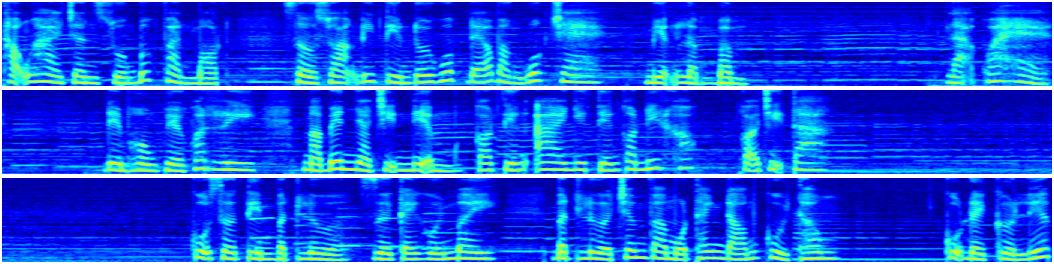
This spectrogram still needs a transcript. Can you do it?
thõng hai chân xuống bức phản mọt, sờ soạng đi tìm đôi guốc đẽo bằng guốc tre, miệng lẩm bẩm. Lạ quá hè, đêm hôm khuya khoát ri mà bên nhà chị Niệm có tiếng ai như tiếng con nít khóc, gọi chị ta. Cụ sờ tìm bật lửa dưới cái gối mây, bật lửa châm vào một thanh đóm củi thông. Cụ đẩy cửa liếp,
